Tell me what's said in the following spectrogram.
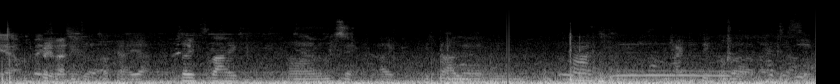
Yeah, pretty much. Okay, yeah. So it's like, uh, let me see. like Italian. I'm trying to think of a, like something.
